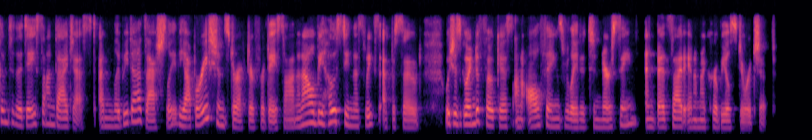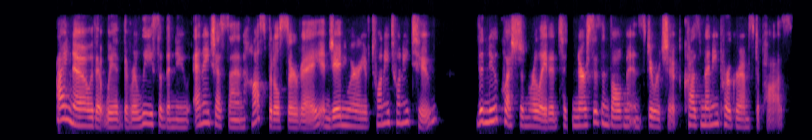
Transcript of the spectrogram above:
Welcome to the DASON Digest. I'm Libby Dodds Ashley, the Operations Director for DASON, and I will be hosting this week's episode, which is going to focus on all things related to nursing and bedside antimicrobial stewardship. I know that with the release of the new NHSN hospital survey in January of 2022, the new question related to nurses' involvement in stewardship caused many programs to pause.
